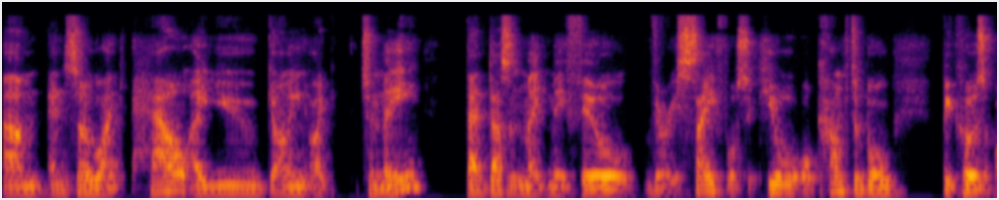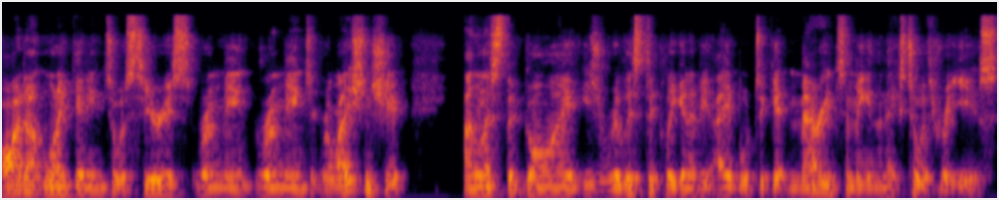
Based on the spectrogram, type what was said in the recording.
Um, and so like, how are you going? Like to me, that doesn't make me feel very safe or secure or comfortable because I don't want to get into a serious romant- romantic relationship unless the guy is realistically going to be able to get married to me in the next two or three years.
